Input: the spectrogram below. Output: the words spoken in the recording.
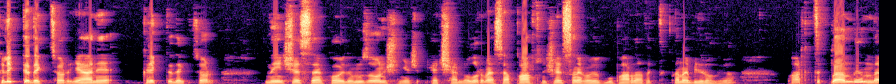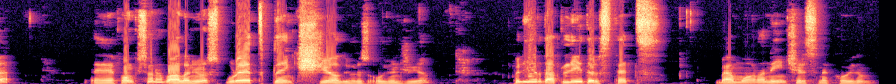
click dedektör yani click dedektör ne içerisine koyduğumuz onun için geç- geçerli olur. Mesela partın içerisine koyduk. Bu part artık tıklanabilir oluyor. Part tıklandığında e, fonksiyona bağlanıyoruz. Buraya tıklayan kişiyi alıyoruz oyuncuyu. Player.leader stats ben bu arada neyin içerisine koydum?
